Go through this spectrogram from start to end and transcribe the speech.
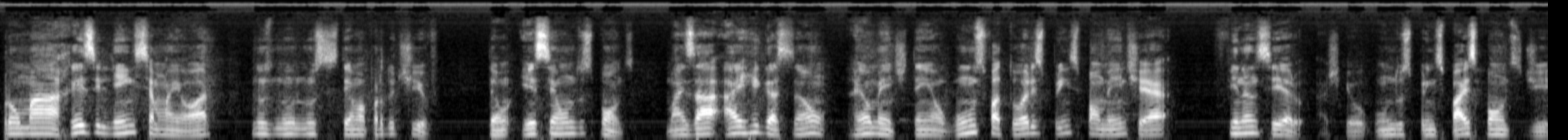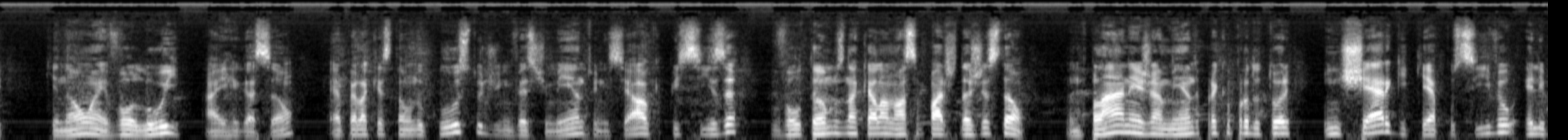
para uma resiliência maior no, no, no, sistema produtivo. Então, esse é um dos pontos. Mas a, a, irrigação realmente tem alguns fatores, principalmente é financeiro. Acho que um dos principais pontos de que não evolui a irrigação é pela questão do custo de investimento inicial que precisa, voltamos naquela nossa parte da gestão um planejamento para que o produtor enxergue que é possível ele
